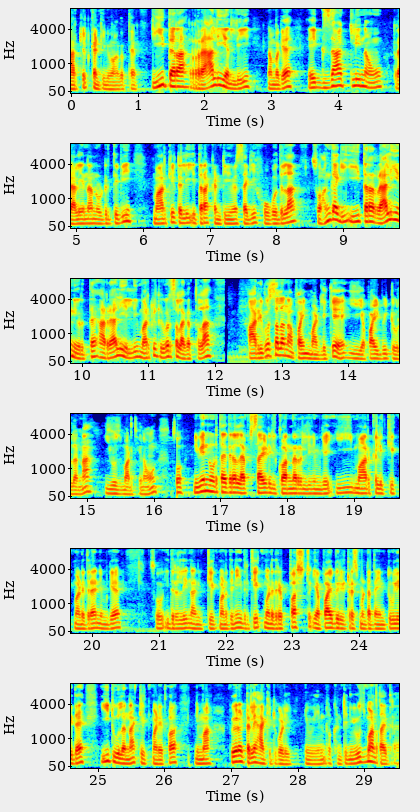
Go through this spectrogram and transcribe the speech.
ಮಾರ್ಕೆಟ್ ಕಂಟಿನ್ಯೂ ಆಗುತ್ತೆ. ಈ ಥರ ರ್ಯಾಲಿಯಲ್ಲಿ ನಮಗೆ ಎಕ್ಸಾಕ್ಟ್ಲಿ ನಾವು ರ್ಯಾಲಿಯನ್ನು ನೋಡಿರ್ತೀವಿ. ಮಾರ್ಕೆಟಲ್ಲಿ ಈ ಥರ ಕಂಟಿನ್ಯೂಸ್ ಆಗಿ ಹೋಗೋದಿಲ್ಲ. ಸೊ ಹಾಗಾಗಿ ಈ ಥರ ರ್ಯಾಲಿ ಏನಿರುತ್ತೆ, ಆ ರ್ಯಾಲಿಯಲ್ಲಿ ಮಾರ್ಕೆಟ್ ರಿವರ್ಸಲ್ ಆಗುತ್ತಲ್ಲ? ಆ ನಾವು ಫೈಂಡ್ ಮಾಡಲಿಕ್ಕೆ ಈ ಎಫ್ ಐ ಬಿ ಟೂಲನ್ನು ಯೂಸ್ ಮಾಡ್ತೀವಿ ನಾವು. ಸೊ ನೀವೇನು ನೋಡ್ತಾ ಇದ್ದೀರಾ? ಲೆಫ್ಟ್ ಸೈಡ್ ಇಲ್ಲಿ ಕಾರ್ನರಲ್ಲಿ ನಿಮಗೆ ಈ ಮಾರ್ಕಲ್ಲಿ ಕ್ಲಿಕ್ ಮಾಡಿದರೆ ನಿಮಗೆ ಸೊ ಇದರಲ್ಲಿ ನಾನು ಕ್ಲಿಕ್ ಮಾಡ್ತೀನಿ. ಇದ್ರ ಕ್ಲಿಕ್ ಮಾಡಿದರೆ first F I B retracement ಅಂತ ಏನು ಟೂಲ್ ಇದೆ. ಈ ಟೂಲನ್ನು ಕ್ಲಿಕ್ ಮಾಡಿ ಅಥವಾ ನಿಮ್ಮ ಫೇವ್ರೇಟಲ್ಲಿ ಹಾಕಿಟ್ಕೊಳ್ಳಿ. ನೀವು ಏನಾರು ಕಂಟಿನ್ಯೂ ಯೂಸ್ ಮಾಡ್ತಾ ಇದ್ರೆ.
